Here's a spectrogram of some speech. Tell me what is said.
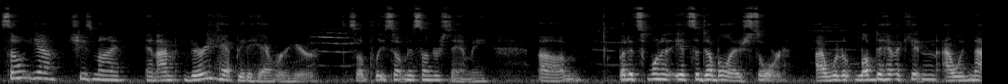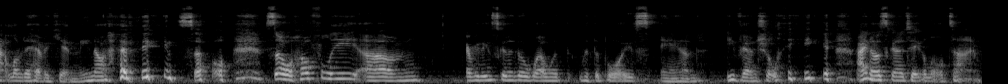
so yeah, she's mine. And I'm very happy to have her here. So please don't misunderstand me. Um, but it's one of, it's a double-edged sword. I would love to have a kitten. I would not love to have a kitten. You know what I mean? So, so hopefully, um, everything's going to go well with, with the boys and eventually. I know it's going to take a little time.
